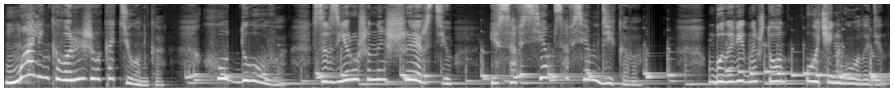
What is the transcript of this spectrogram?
маленького рыжего котенка, худого, со взъерошенной шерстью и совсем-совсем дикого. Было видно, что он очень голоден,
